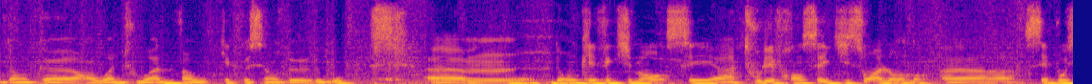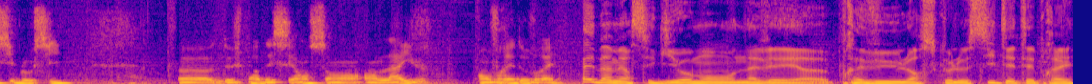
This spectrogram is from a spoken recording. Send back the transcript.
donc euh, en one-to-one, enfin, ou quelques séances de, groupe. Euh, donc, effectivement, c'est à tous les Français qui sont à Londres, euh, c'est possible aussi de faire des séances en, live en vrai de vrai. Eh ben merci Guillaume, on avait euh, prévu lorsque le site était prêt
